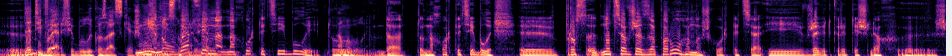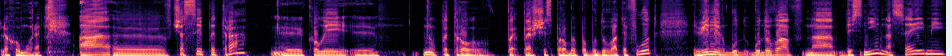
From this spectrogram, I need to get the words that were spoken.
Де ті верфі були козацькі? Якщо Ні, ну верфі будували? на, на Хортиці і були. То, Там і були. Да, то на Хортиці і були. Е, просто, ну, це вже за порогами ж Хортиця і вже відкритий шлях, е, шлях у море. А е, в часи Петра, е, коли е, ну, Петро перші спроби побудувати флот, він їх будував на Десні, на Сеймі,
